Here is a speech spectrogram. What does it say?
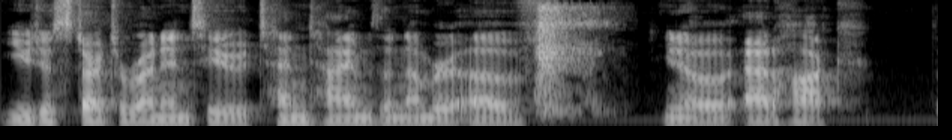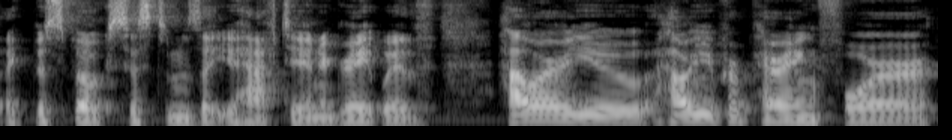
you just start to run into 10 times the number of you know ad hoc like bespoke systems that you have to integrate with. How are you how are you preparing for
